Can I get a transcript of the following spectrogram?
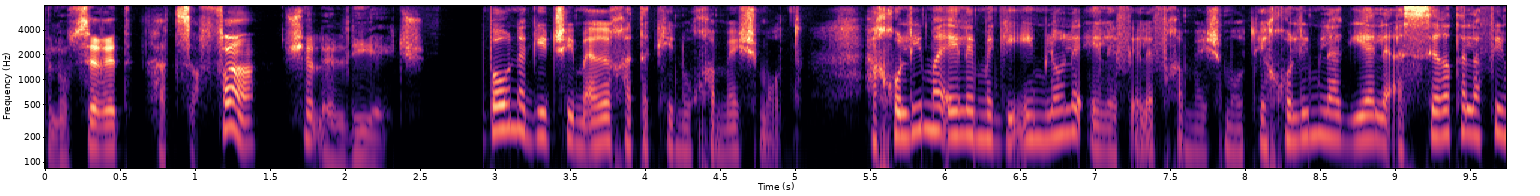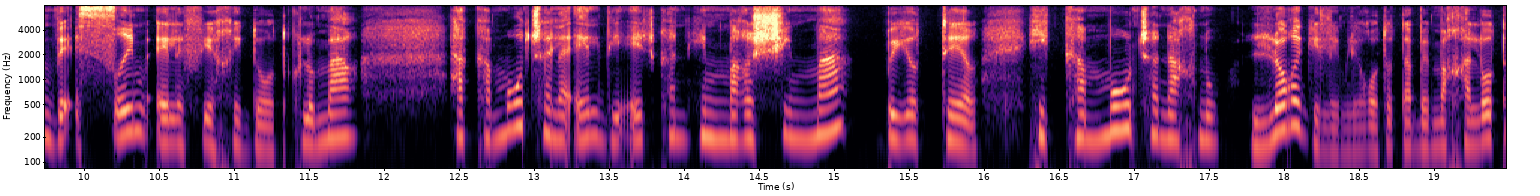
ונוצרת הצפה של LDH. בואו נגיד שאם ערך התקין הוא 500, החולים האלה מגיעים לא ל-1,000-1,500, יכולים להגיע ל-10,000 ו-20,000 יחידות. כלומר, הכמות של ה-LDH כאן היא מרשימה ביותר. היא כמות שאנחנו לא רגילים לראות אותה במחלות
